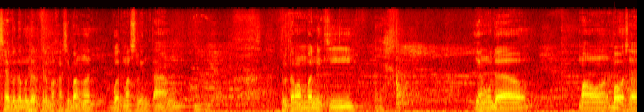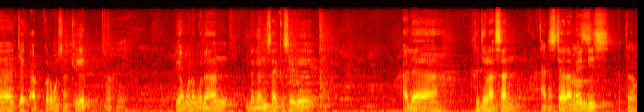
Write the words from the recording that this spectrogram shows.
saya benar-benar terima kasih banget buat Mas Lintang, terutama Mbak Niki yang udah mau bawa saya check up ke rumah sakit. Oke. Ya mudah-mudahan dengan saya ke sini ada kejelasan Ada secara medis. Betul.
